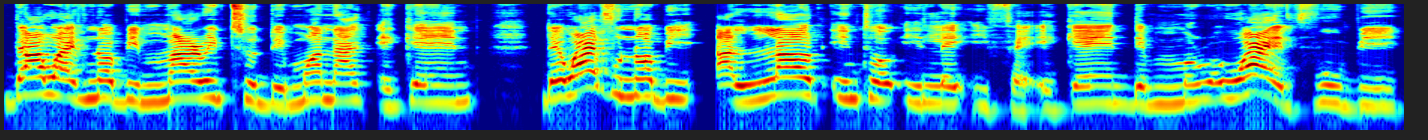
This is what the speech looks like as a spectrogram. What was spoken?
that wife not be married to the monarch again, the wife will not be allowed into Ile Ife again. The wife will be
